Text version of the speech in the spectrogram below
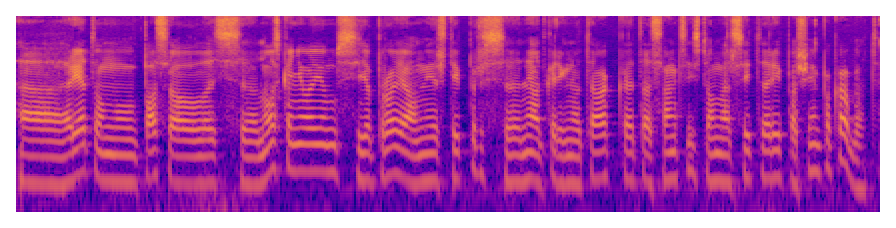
Rietumu pasaules noskaņojums joprojām ir stiprs, neatkarīgi no tā, ka tās sankcijas tomēr sit arī pašiem pa kabatu.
